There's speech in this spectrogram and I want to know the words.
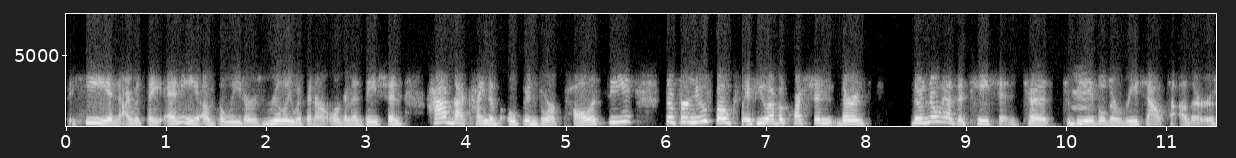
he and I would say any of the leaders really within our organization have that kind of open door policy. So for new folks, if you have a question, there's there's no hesitation to to be mm. able to reach out to others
